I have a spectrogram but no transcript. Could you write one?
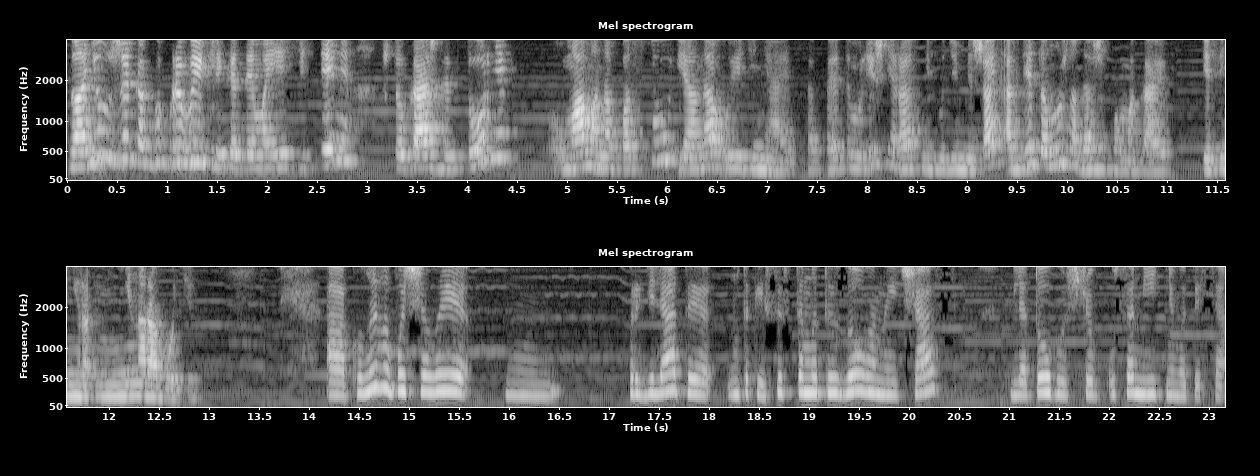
но они уже как бы привыкли к этой моей системе, что каждый вторник мама на посту, и она уединяется. Поэтому лишний раз не будем мешать, а где-то нужно даже помогают, если не, не на роботі. А коли ви почали приділяти ну, такий систематизований час для того, щоб усамітнюватися,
